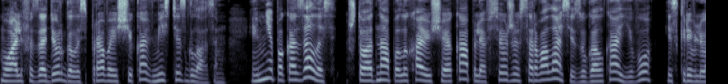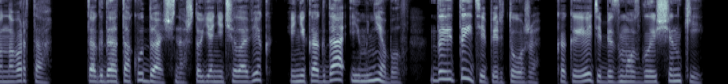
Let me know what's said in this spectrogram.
У Альфы задергалась правая щека вместе с глазом, и мне показалось, что одна полыхающая капля все же сорвалась из уголка его искривленного рта. «Тогда так удачно, что я не человек и никогда им не был, да и ты теперь тоже, как и эти безмозглые щенки.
